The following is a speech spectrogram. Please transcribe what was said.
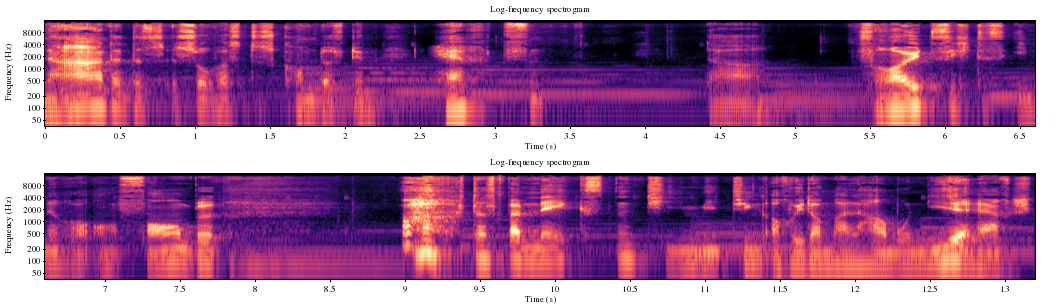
Gnade, das ist sowas, das kommt aus dem Herzen. Da freut sich das innere Ensemble, ach, dass beim nächsten Teammeeting auch wieder mal Harmonie herrscht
